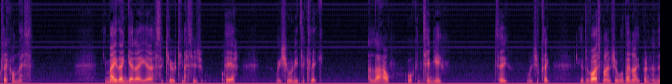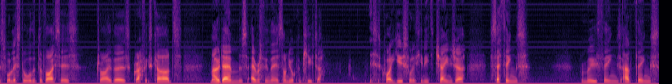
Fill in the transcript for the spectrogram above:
Click on this. You may then get a uh, security message up here which you will need to click Allow or Continue to. Once you click your device manager will then open and this will list all the devices, drivers, graphics cards, modems, everything that is on your computer. This is quite useful if you need to change uh, settings, remove things, add things,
